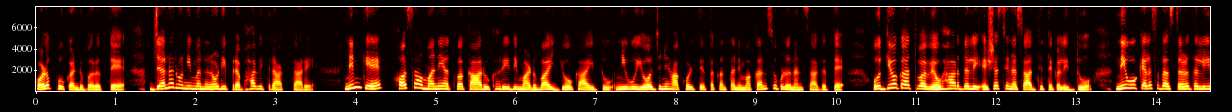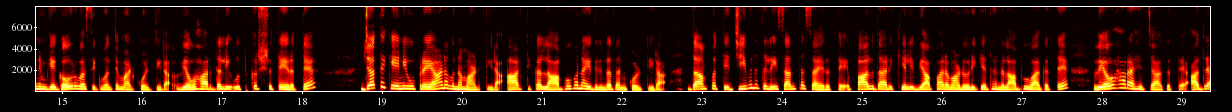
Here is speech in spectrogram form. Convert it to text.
ಹೊಳಪು ಕಂಡು ಬರುತ್ತೆ ಜನರು ನಿಮ್ಮನ್ನು ನೋಡಿ ಪ್ರಭಾವಿತರಾಗ್ತಾರೆ. ನಿಮ್ಗೆ ಹೊಸ ಮನೆ ಅಥವಾ ಕಾರು ಖರೀದಿ ಮಾಡುವ ಯೋಗ ಆಯಿತು. ನೀವು ಯೋಜನೆ ಹಾಕೊಳ್ತಿರ್ತಕ್ಕಂಥ ನಿಮ್ಮ ಕನಸುಗಳು ನನಸಾಗುತ್ತೆ. ಉದ್ಯೋಗ ಅಥವಾ ವ್ಯವಹಾರದಲ್ಲಿ ಯಶಸ್ಸಿನ ಸಾಧ್ಯತೆಗಳಿದ್ದು ನೀವು ಕೆಲಸದ ಸ್ಥಳದಲ್ಲಿ ನಿಮಗೆ ಗೌರವ ಸಿಗುವಂತೆ ಮಾಡ್ಕೊಳ್ತೀರಾ? ವ್ಯವಹಾರದಲ್ಲಿ ಉತ್ಕರ್ಷತೆ ಇರುತ್ತೆ. ಜೊತೆಗೆ ನೀವು ಪ್ರಯಾಣವನ್ನ ಮಾಡ್ತೀರಾ, ಆರ್ಥಿಕ ಲಾಭವನ್ನ ಇದರಿಂದ ತಂದ್ಕೊಳ್ತೀರಾ, ದಾಂಪತ್ಯ ಜೀವನದಲ್ಲಿ ಸಂತಸ ಇರುತ್ತೆ, ಪಾಲುದಾರಿಕೆಯಲ್ಲಿ ವ್ಯಾಪಾರ ಮಾಡೋರಿಗೆ ಧನ ಲಾಭವಾಗುತ್ತೆ, ವ್ಯವಹಾರ ಹೆಚ್ಚಾಗುತ್ತೆ, ಆದ್ರೆ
